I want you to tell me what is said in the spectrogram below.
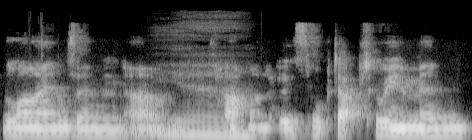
lines and um, Yeah. heart monitors hooked up to him, and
